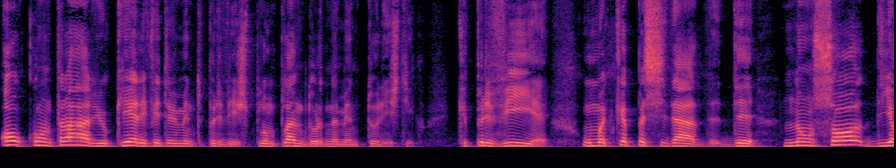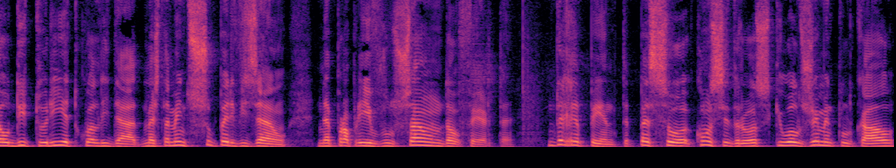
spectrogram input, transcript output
ao contrário que era efetivamente previsto por um plano de ordenamento turístico, que previa uma capacidade de não só de auditoria de qualidade, mas também de supervisão na própria evolução da oferta, de repente passou, considerou-se que o alojamento local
